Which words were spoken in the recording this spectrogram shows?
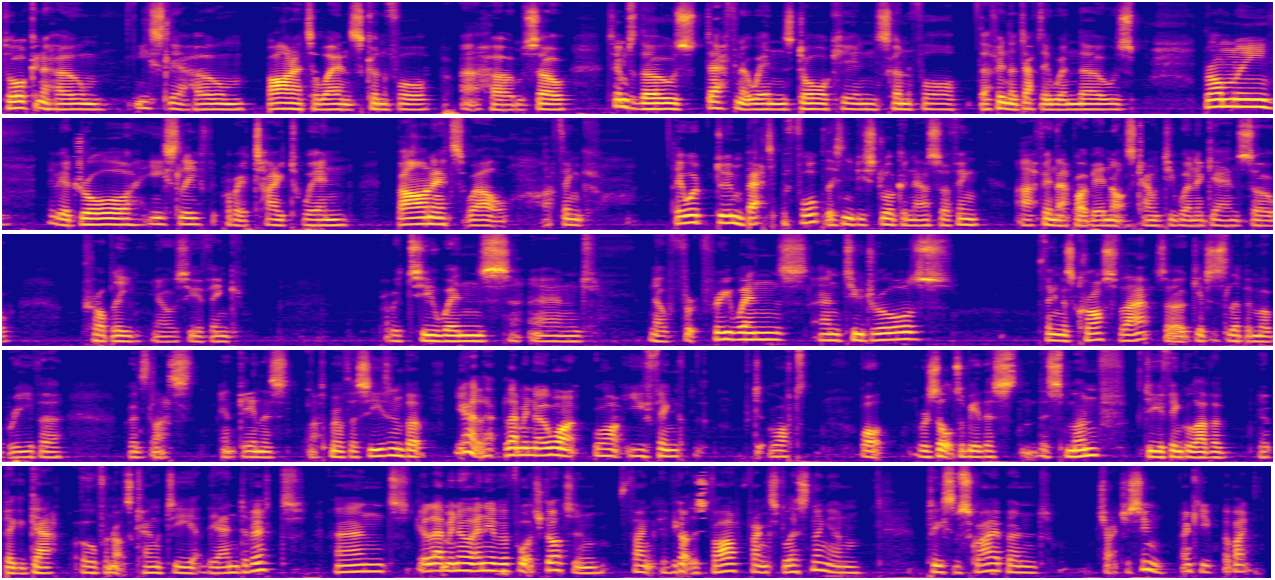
Dorking at home, Eastleigh at home, Barnet away, and Scunthorpe at home. So in terms of those, definite wins. Dorking, Scunthorpe, I think they'll definitely win those. Bromley, maybe a draw. Eastleigh, probably a tight win. Barnet, well, I think they were doing better before, but they seem to be struggling now. So I think I think that probably be a Notts County win again. So probably you know, so you think probably two wins and no three wins and two draws. Fingers crossed for that. So it gives us a little bit more breather to last game this last month of the season. But yeah, let, let me know what what you think. What what results will be this this month? Do you think we'll have a, a bigger gap over Notts County at the end of it? And yeah, let me know any other thoughts you got. And thank if you got this far, thanks for listening, and please subscribe and chat to you soon. Thank you. Bye bye.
